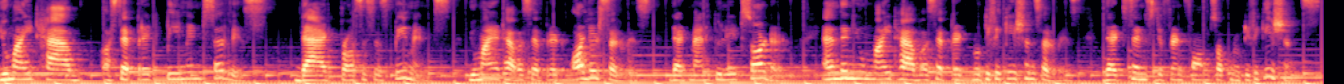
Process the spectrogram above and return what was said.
you might have a separate payment service that processes payments. You might have a separate order service that manipulates order. And then you might have a separate notification service that sends different forms of notifications.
